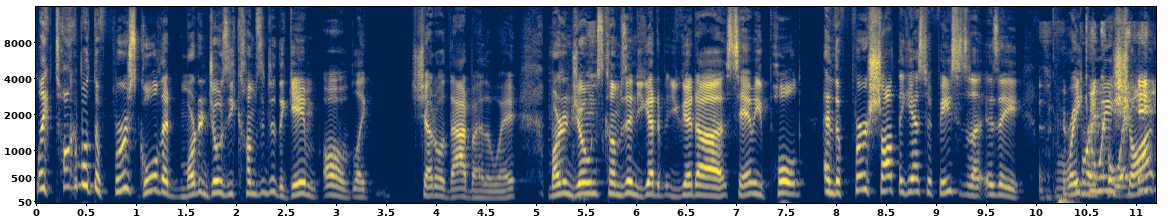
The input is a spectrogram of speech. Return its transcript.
Like talk about the first goal that Martin Jones he comes into the game. Oh, like shout out that by the way. Martin Jones comes in. You get you get uh Sammy pulled, and the first shot that he has to face is a is a breakaway, Breakaway. shot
